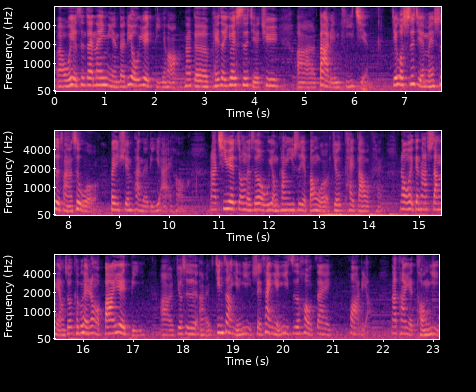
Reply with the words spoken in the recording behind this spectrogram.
呃，我也是在那一年的六月底哈，那个陪着一位师姐去啊大连体检，结果师姐没事，反而是我被宣判的离癌哈。那七月中的时候，吴永康医师也帮我就开刀开，那我也跟他商量说，可不可以让我八月底啊，就是啊金藏演绎、水灿演绎之后再化疗，那他也同意。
